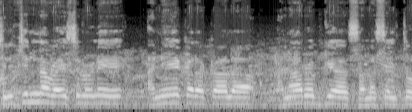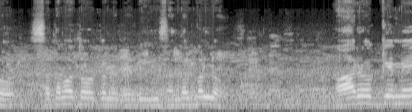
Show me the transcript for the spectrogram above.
చిన్న చిన్న వయసులోనే అనేక రకాల అనారోగ్య సమస్యలతో సతమతమవుతున్నటువంటి ఈ సందర్భంలో ఆరోగ్యమే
